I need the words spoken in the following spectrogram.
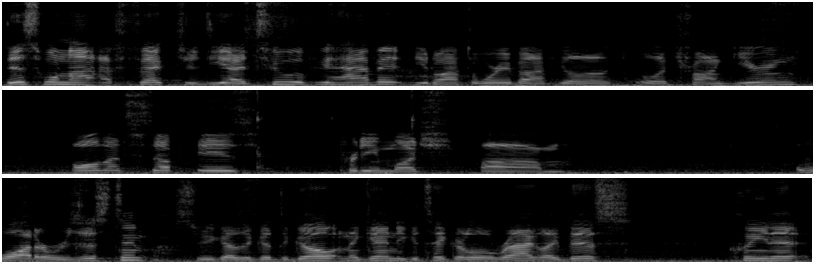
This will not affect your Di2 if you have it. You don't have to worry about if you have electronic gearing. All that stuff is pretty much um, water resistant, so you guys are good to go. And again, you can take a little rag like this, clean it,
